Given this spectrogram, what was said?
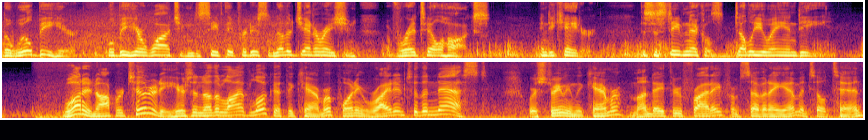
but we'll be here. We'll be here watching to see if they produce another generation of red-tailed hawks. In Decatur, this is Steve Nichols, WAND. What an opportunity. Here's another live look at the camera pointing right into the nest. We're streaming the camera Monday through Friday from 7 a.m. until 10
